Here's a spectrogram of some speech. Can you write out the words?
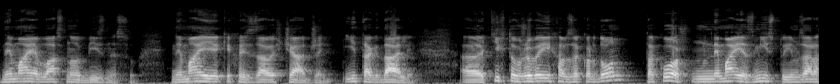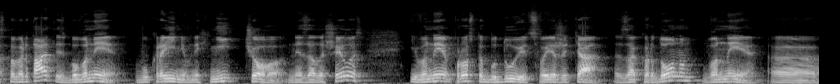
немає власного бізнесу, немає якихось заощаджень і так далі. Е, Ті, хто вже виїхав за кордон, також немає змісту їм зараз повертатись, бо вони в Україні в них нічого не залишилось, і вони просто будують своє життя за кордоном. Вони е,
